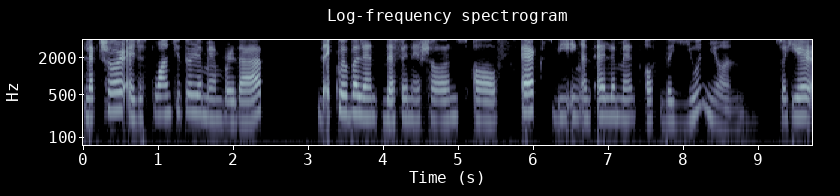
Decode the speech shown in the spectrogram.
lecture, I just want you to remember that the equivalent definitions of X being an element of the union. So here,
